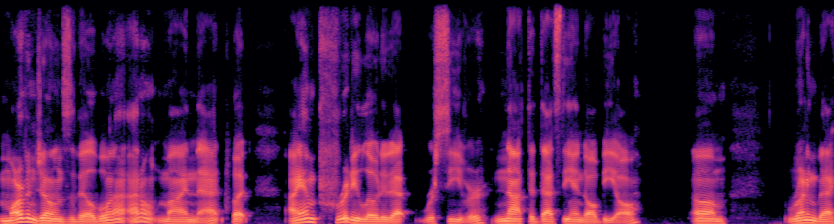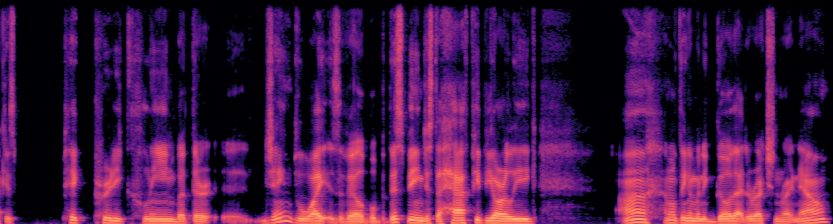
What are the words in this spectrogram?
Marvin Jones available, and I, I don't mind that, but I am pretty loaded at receiver. Not that that's the end all be all. Um, running back is picked pretty clean, but there uh, James White is available. But this being just a half PPR league, uh, I don't think I'm going to go that direction right now.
